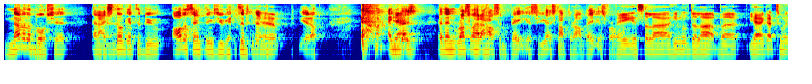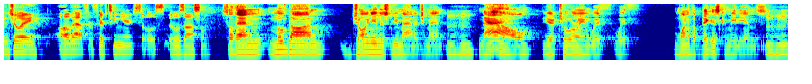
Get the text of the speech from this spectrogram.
none of the bullshit, and I still get to do all the same things you get to do. Yep. You know, and you guys, and then Russell had a house in Vegas, so you guys stomped around Vegas for a while. Vegas a lot. He moved a lot, but yeah, I got to enjoy all that for 15 years. So it was it was awesome. So then moved on, joining this new management. Mm-hmm. Now you're touring with with one of the biggest comedians Mm-hmm.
